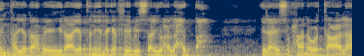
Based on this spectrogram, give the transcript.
أنت يده إلى يدني نجر في بس أيها الأحبة. إله سبحانه وتعالى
